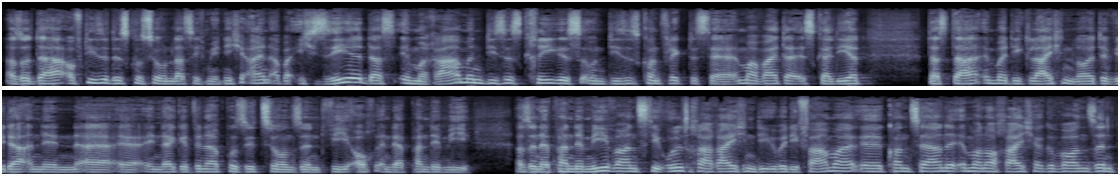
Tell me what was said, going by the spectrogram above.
Also da auf diese Diskussion lasse ich mich nicht ein, aber ich sehe, dass im Rahmen dieses Krieges und dieses Konfliktes, der immer weiter eskaliert, dass da immer die gleichen Leute wieder an den, äh, in der Gewinnerposition sind, wie auch in der Pandemie. Also in der Pandemie waren es die Ultrareichen, die über die Pharmakonzerne immer noch reicher geworden sind.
